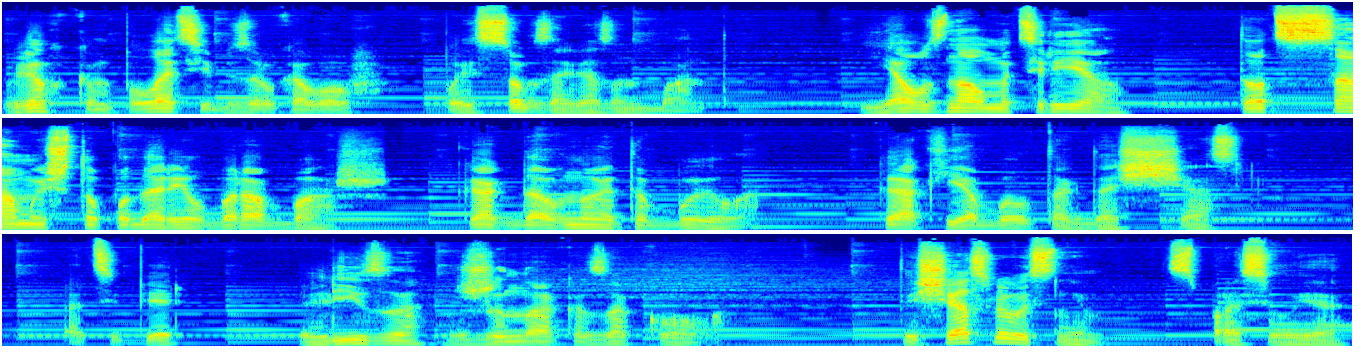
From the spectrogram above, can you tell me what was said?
в легком платье без рукавов, поясок завязан бант. Я узнал материал, тот самый, что подарил Барабаш. Как давно это было, как я был тогда счастлив. А теперь Лиза, жена Казакова. Ты счастлива с ним? спросил я.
